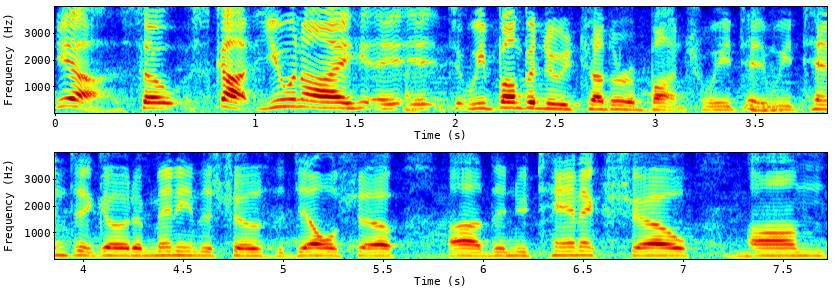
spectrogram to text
Yeah, so Scott, you and I, it, we bump into each other a bunch. We, mm -hmm. we tend to go to many of the shows, the Dell show, uh, the Nutanix show. Um,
